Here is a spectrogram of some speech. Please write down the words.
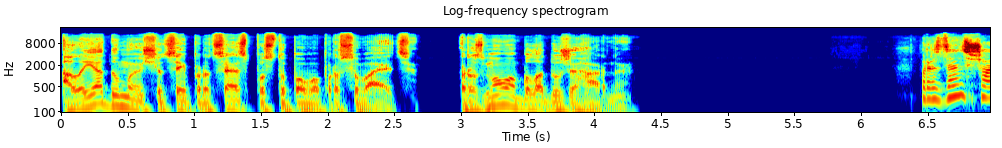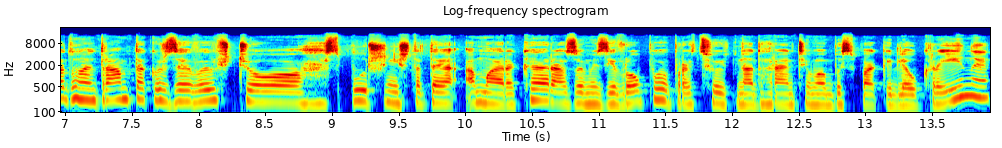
Але я думаю, що цей процес поступово просувається. Розмова була дуже гарною. Президент США Дональд Трамп також заявив, що Сполучені Штати Америки разом із Європою працюють над гарантіями безпеки для України.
